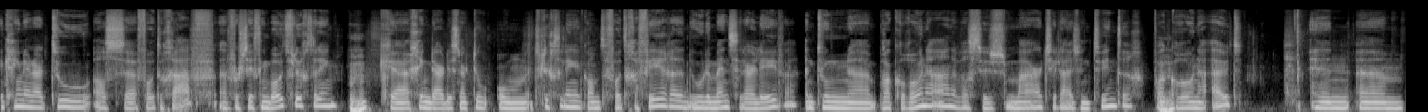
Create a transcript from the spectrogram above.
Ik ging er naartoe als uh, fotograaf uh, voor Stichting Bootvluchteling. Mm -hmm. Ik uh, ging daar dus naartoe om het vluchtelingenkamp te fotograferen, hoe de mensen daar leven. En toen brak corona aan, dat was dus maart 2020, brak mm -hmm. corona uit. En um,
